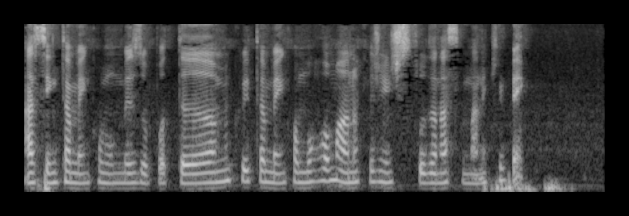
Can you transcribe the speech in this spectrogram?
assim também como mesopotâmico e também como romano, que a gente estuda na semana que vem.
